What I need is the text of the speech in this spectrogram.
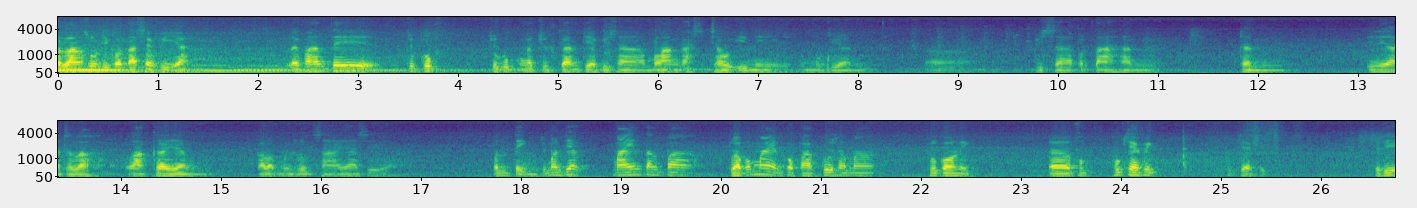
berlangsung di kota Sevilla. Levante cukup cukup mengejutkan dia bisa melangkah sejauh ini kemudian eh, bisa bertahan dan ini adalah laga yang kalau menurut saya sih ya, penting. Cuman dia main tanpa dua pemain kok bagus sama Vulkonik. Eh, Vuk- Vukcevic. Vukcevic. Jadi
